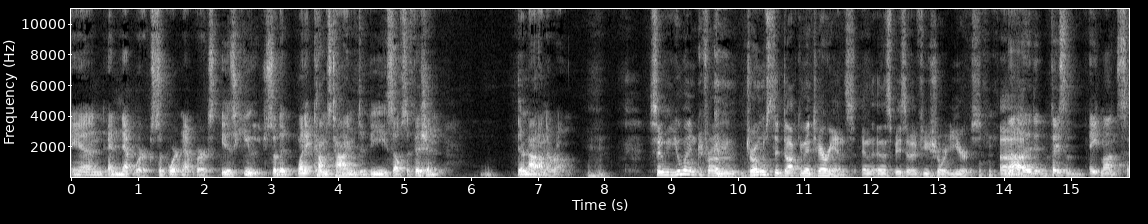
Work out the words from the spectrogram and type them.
and and networks, support networks, is huge. So that when it comes time to be self sufficient, they're not on their own. So you went from drones to documentarians in, in the space of a few short years. Uh, no, it did takes eight months.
